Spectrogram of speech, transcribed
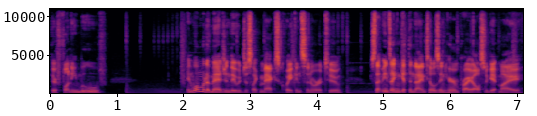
their funny move. And one would imagine they would just like max Quake and Incineroar too. So that means I can get the Ninetales in here and probably also get my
